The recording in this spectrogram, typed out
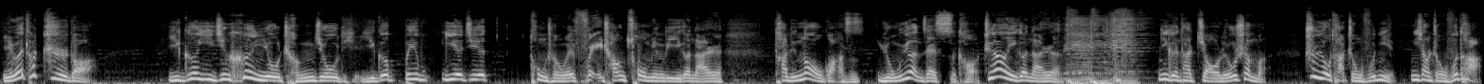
因为他知道。一个已经很有成就的一个被业界统称为非常聪明的一个男人，他的脑瓜子永远在思考。这样一个男人，你跟他交流什么？只有他征服你，你想征服他。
